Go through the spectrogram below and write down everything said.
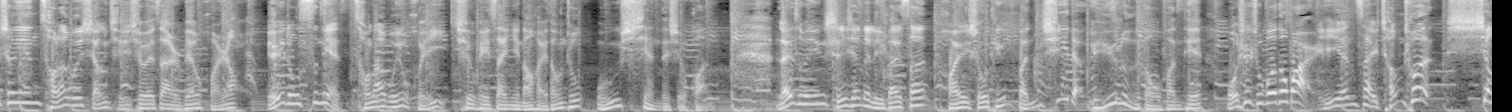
声音从来不用响起，却会在耳边环绕；有一种思念从来不用回忆，却会在你脑海当中无限的循环。来自北京时间的礼拜三，欢迎收听本期的娱乐逗翻天，我是主播豆瓣，依然在长春向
